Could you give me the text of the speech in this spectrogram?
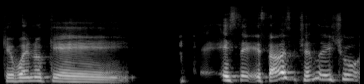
qué bueno que, este, estaba escuchando, de hecho,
